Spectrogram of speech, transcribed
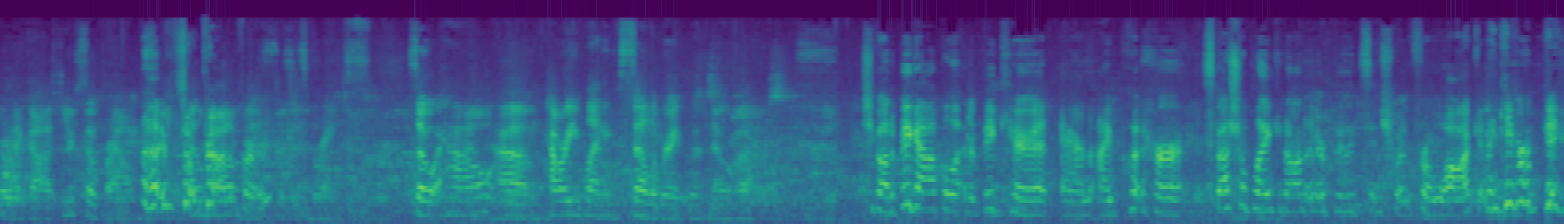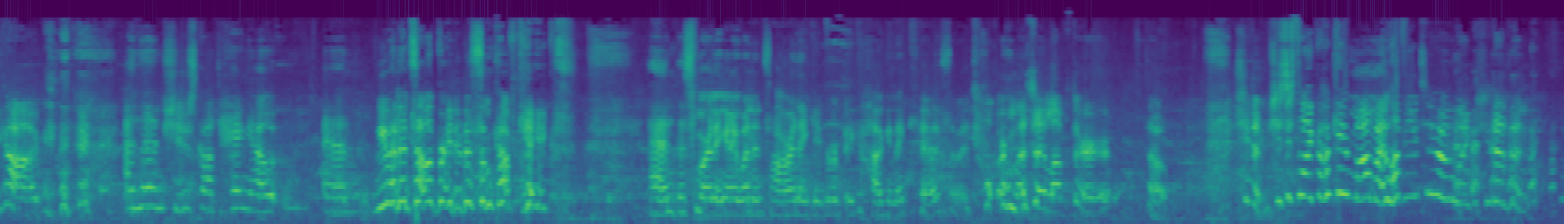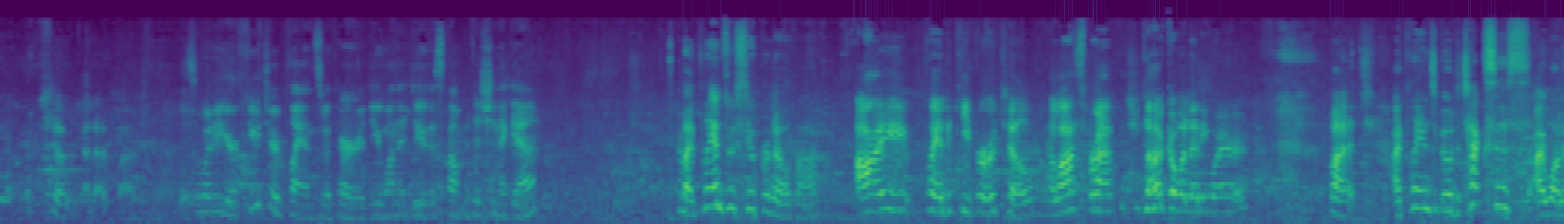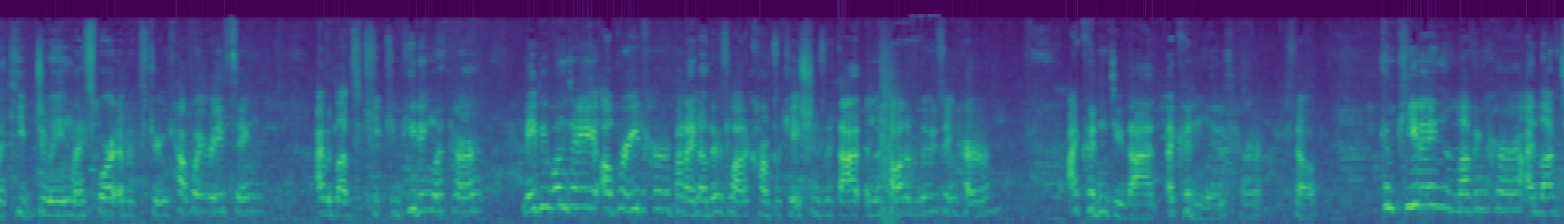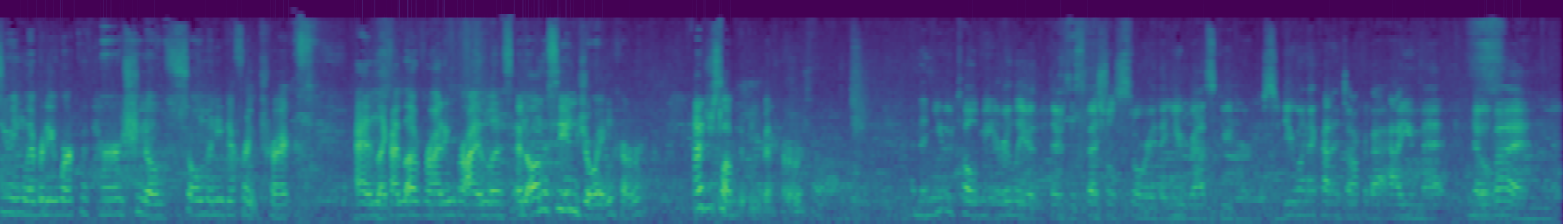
Oh my gosh, you're so proud. I'm so I proud of her. This. this is great. So how um, how are you planning to celebrate with Nova? She got a big apple and a big carrot, and I put her special blanket on and her boots, and she went for a walk, and I gave her a big hug. and then she just got to hang out, and we went and celebrated with some cupcakes. And this morning I went and saw her, and I gave her a big hug and a kiss, and I told her how much I loved her. So she she's just like, okay, mom, I love you too. Like she doesn't, she doesn't get it, but. So what are your future plans with her? Do you want to do this competition again? My plans with Supernova. I plan to keep her till her last breath. She's not going anywhere. But I plan to go to Texas. I want to keep doing my sport of extreme cowboy racing. I would love to keep competing with her. Maybe one day I'll breed her, but I know there's a lot of complications with that, and the thought of losing her, I couldn't do that. I couldn't lose her. So, competing, loving her. I love doing Liberty work with her. She knows so many different tricks and like I love riding bridleless and honestly enjoying her. I just love to be with her. And then you told me earlier that there's a special story that you rescued her. So do you want to kind of talk about how you met Nova and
